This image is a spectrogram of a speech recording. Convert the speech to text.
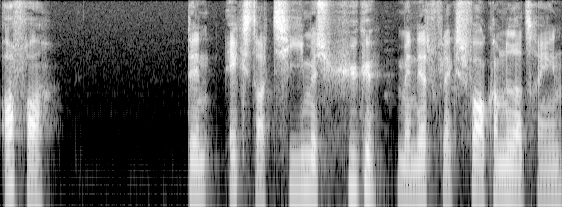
offre den ekstra times hygge med Netflix for at komme ned og træne.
